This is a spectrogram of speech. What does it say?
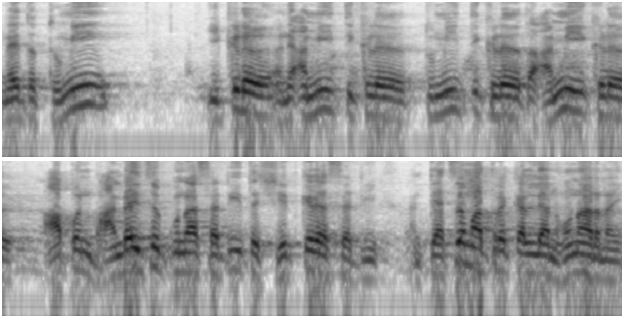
नाही तर तुम्ही इकडं आणि आम्ही तिकडं तुम्ही तिकडं तर आम्ही इकडं. आपण भांडायचं कुणासाठी? तर शेतकऱ्यासाठी. आणि त्याचं मात्र कल्याण होणार नाही.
